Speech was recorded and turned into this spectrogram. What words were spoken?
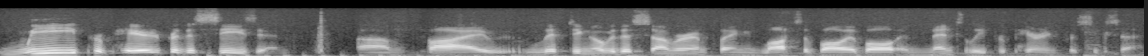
We prepared for the season um, by lifting over the summer and playing lots of volleyball and mentally preparing for success.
